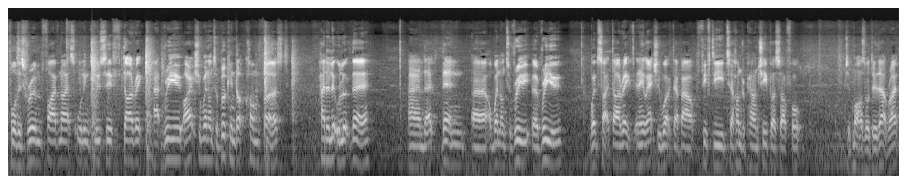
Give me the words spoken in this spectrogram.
for this room, five nights, all inclusive, direct at Riu. I actually went onto booking.com first, had a little look there, and uh, then uh, I went onto Riu, uh, Riu website direct, and it actually worked out about 50 to 100 pound cheaper, so I thought, just might as well do that, right?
